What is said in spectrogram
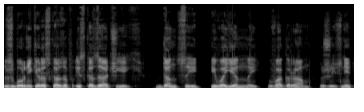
сборники рассказов из казачьей «Донцы» и военной «Ваграм» жизни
